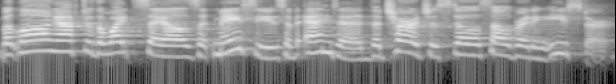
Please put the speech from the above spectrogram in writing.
But long after the white sales at Macy's have ended, the church is still celebrating Easter.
